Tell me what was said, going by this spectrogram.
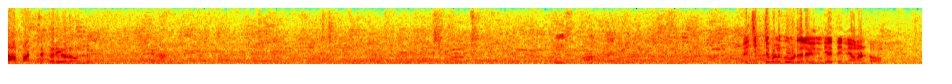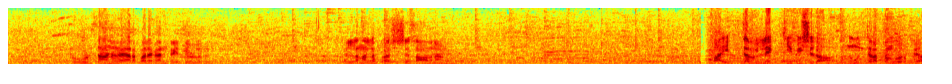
എല്ലാ പച്ചക്കറികളും ഉണ്ട്. വെജിറ്റബിൾ കൂടുതലും ഇന്ത്യയിൽ തന്നെയാണ് കേട്ടോ ഫ്രൂട്ട്സ് ആണ് വേറെ പല കൺട്രീസിൽ ഉള്ളത്. എല്ലാം നല്ല ഫ്രഷ് സാധനമാണ്. ഫൈറ്റർ ലക്കി ഫിഷ് ഇതാ നൂറ്റിറത്തൊമ്പത് റുപ്യ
